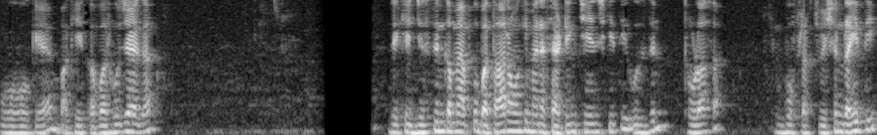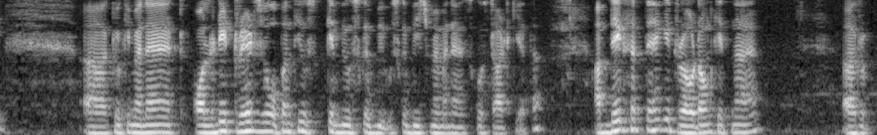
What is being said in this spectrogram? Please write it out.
वो हो गया है बाकी कवर हो जाएगा। देखिए जिस दिन का मैं आपको बता रहा हूँ कि मैंने सेटिंग चेंज की थी उस दिन थोड़ा सा वो फ्लक्चुएशन रही थी। क्योंकि मैंने ऑलरेडी ट्रेड जो ओपन थी, उसके भी उसके भी, उसके बीच में मैंने इसको स्टार्ट किया था। आप देख सकते हैं कि ड्रॉडाउन कितना है, और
